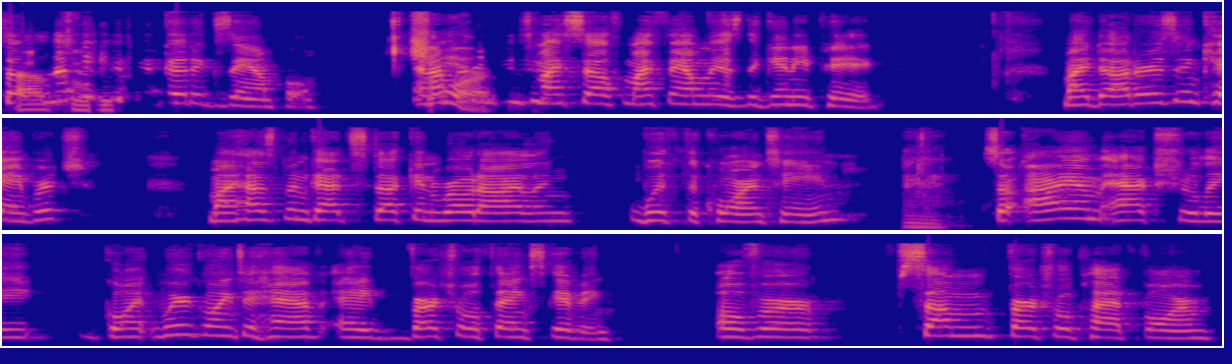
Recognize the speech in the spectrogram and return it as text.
So Absolutely. let me give you a good example. And sure. I'm going to use myself, my family as the guinea pig. My daughter is in Cambridge. My husband got stuck in Rhode Island with the quarantine. Mm. So I am actually going, we're going to have a virtual Thanksgiving over some virtual platform,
